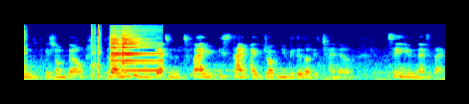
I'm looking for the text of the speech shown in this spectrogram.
your notification bell so that youtube will get to notify you each time i drop new videos on this channel. See you next time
